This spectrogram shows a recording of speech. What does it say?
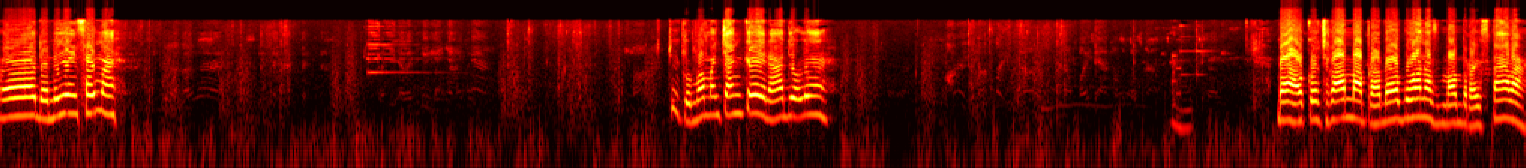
អឺដល់នេះឯងហ្វុំមក ជួយកុំមកមិនចាញ់គេណាយកលេបាទអរគុណច្រើនមក Brother 1សម្រាប់100 star បាទ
